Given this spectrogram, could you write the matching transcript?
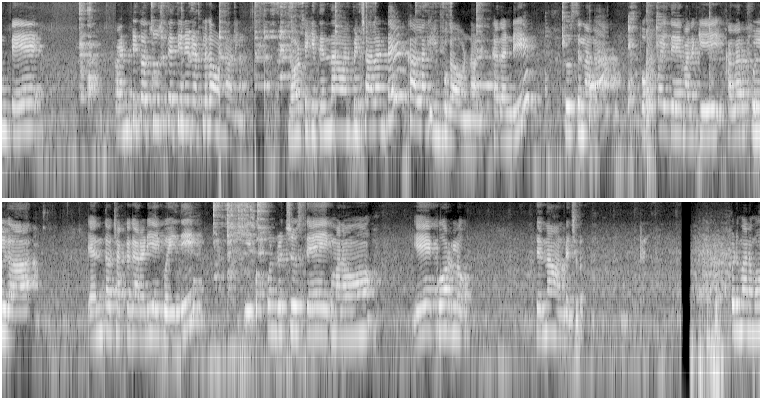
ఉంటే కంటితో చూస్తే తినేటట్లుగా ఉండాలి. నోటికి తిందాం అనిపించాలంటే కళ్ళకి ఇంపుగా ఉండాలి. కదండి? చూస్తున్నారా? పప్పు అయితే మనకి కలర్ఫుల్గా ఎంతో చక్కగా రెడీ అయిపోయింది. ఈ పప్పును రుచి చూస్తే ఇక మనము ఏ కూరలు తిందాం అనిపించదు. ఇప్పుడు మనము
